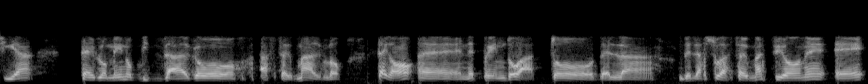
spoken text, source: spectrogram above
sia perlomeno bizzarro affermarlo, però eh, ne prendo atto della, della, sua affermazione e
